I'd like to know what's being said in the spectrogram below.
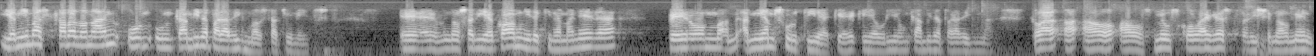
I a mi m'estava donant un, un canvi de paradigma als Estats Units. Eh, no sabia com ni de quina manera, però a mi em sortia que, que hi hauria un canvi de paradigma. Clar, a, a, els meus col·legues tradicionalment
